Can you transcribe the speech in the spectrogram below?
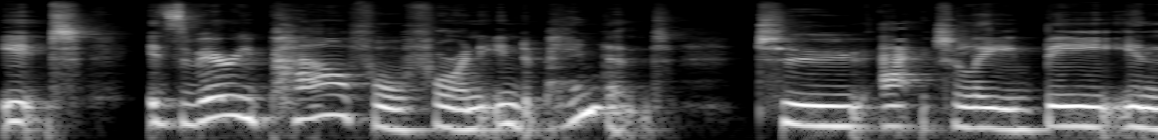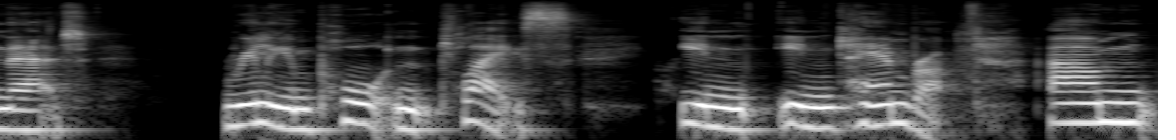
it it's very powerful for an independent to actually be in that really important place in in Canberra. Um,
